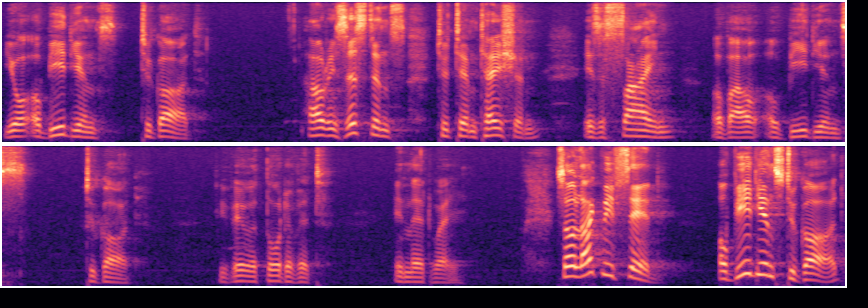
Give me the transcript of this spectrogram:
your obedience to God. Our resistance to temptation is a sign of our obedience to God. If you've ever thought of it in that way. So, like we've said, obedience to God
